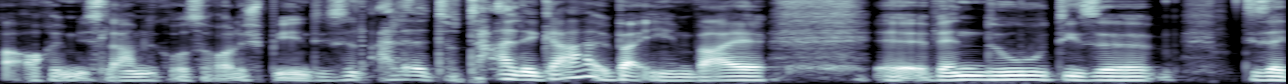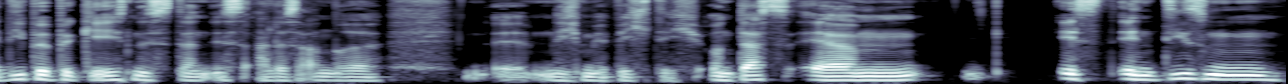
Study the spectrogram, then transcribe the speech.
auch im Islam eine große Rolle spielen, die sind alle total egal bei ihm, weil äh, wenn du diese dieser Liebe begegnest, dann ist alles andere äh, nicht mehr wichtig. Und das ähm, ist in diesem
